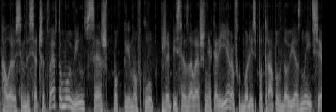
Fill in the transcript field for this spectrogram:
Але у 74-му він все ж покинув клуб. Вже після завершення кар'єри футболіст потрапив до в'язниці.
